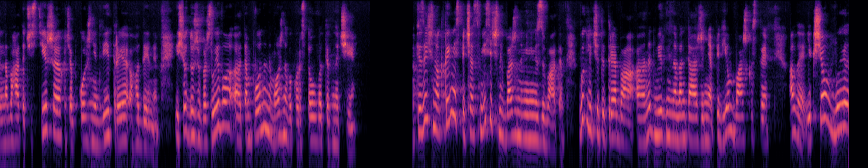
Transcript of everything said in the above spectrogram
набагато частіше, хоча б кожні 2-3 години. І що дуже важливо, е, тампони не можна використовувати вночі. Фізичну активність під час місячних бажано мінімізувати. Виключити треба е, надмірні навантаження, підйом важкості. Але якщо ви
